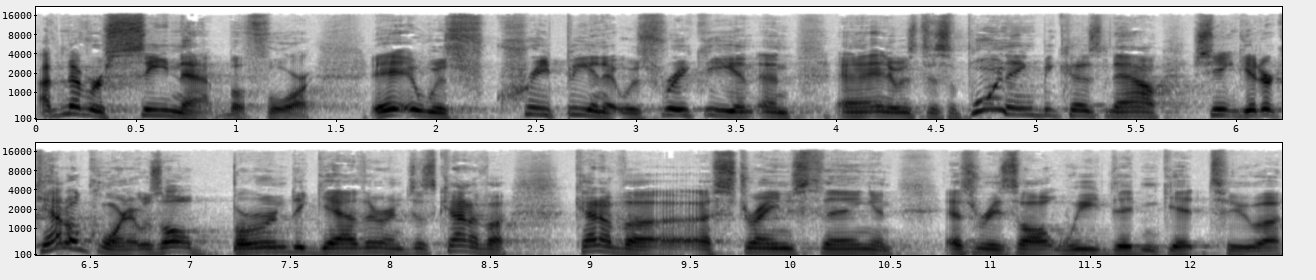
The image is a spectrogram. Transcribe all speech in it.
I've never seen that before. It, it was creepy and it was freaky and, and, and it was disappointing because now she didn't get her kettle corn. It was all burned together and just kind of a, kind of a, a strange thing. And as a result, we didn't get to, uh,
